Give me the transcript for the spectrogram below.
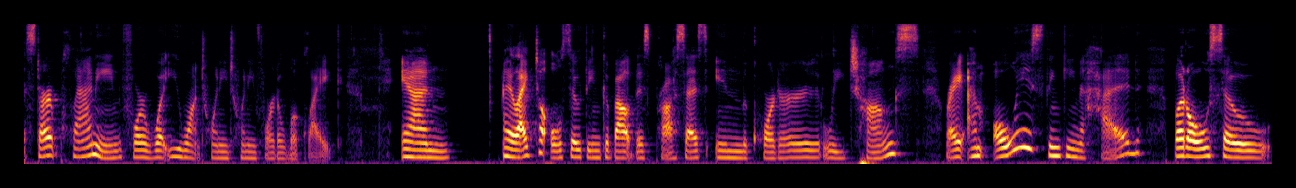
start planning for what you want 2024 to look like. And I like to also think about this process in the quarterly chunks, right? I'm always thinking ahead, but also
